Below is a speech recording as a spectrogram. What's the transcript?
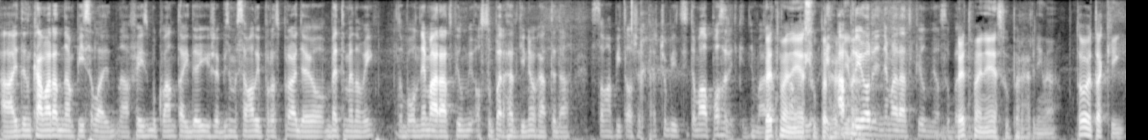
a jeden kamarát nám písal aj na Facebook Quanta Idei, že by sme sa mali porozprávať aj o Batmanovi, lebo on nemá rád filmy o superhrdinoch a teda sa ma pýtal, že prečo by si to mal pozrieť, keď nemá Batman rád, nie je superhrdina. A priori nemá rád filmy o superhrdinoch. Batman nie je superhrdina. To je taký,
